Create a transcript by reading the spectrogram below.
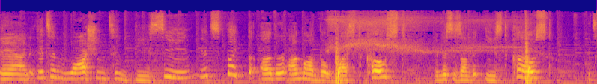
and it's in Washington, D.C. It's like the other, I'm on the West Coast, and this is on the East Coast. It's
